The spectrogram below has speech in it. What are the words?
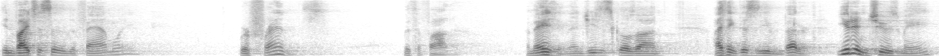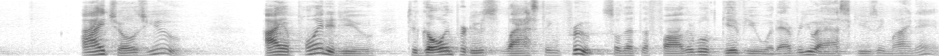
He invites us into the family. We're friends with the Father. Amazing. Then Jesus goes on. I think this is even better. You didn't choose me, I chose you. I appointed you to go and produce lasting fruit so that the Father will give you whatever you ask using my name.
